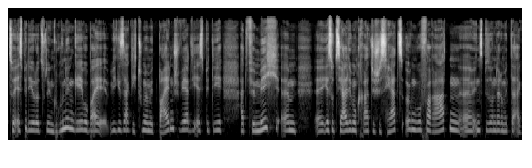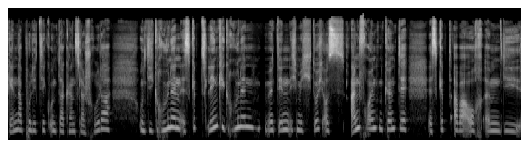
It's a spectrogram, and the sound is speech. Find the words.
zur SPD oder zu den Grünen gehe. Wobei, wie gesagt, ich tue mir mit beiden schwer. Die SPD hat für mich ähm, äh, ihr sozialdemokratisches Herz irgendwo verraten, äh, insbesondere mit der Agenda-Politik unter Kanzler Schröder. Und die Grünen, es gibt linke Grünen, mit denen ich mich durchaus anfreunden könnte. Es gibt aber auch ähm, die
